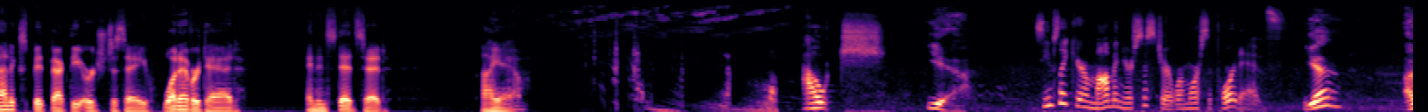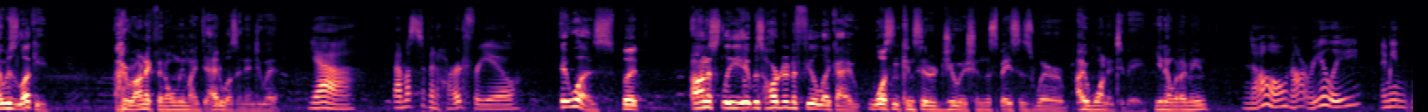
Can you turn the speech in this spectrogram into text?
Maddox bit back the urge to say, Whatever, Dad, and instead said, I am. Ouch. Yeah. Seems like your mom and your sister were more supportive. Yeah. I was lucky. Ironic that only my dad wasn't into it. Yeah, that must have been hard for you. It was, but honestly, it was harder to feel like I wasn't considered Jewish in the spaces where I wanted to be. You know what I mean? No, not really. I mean,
